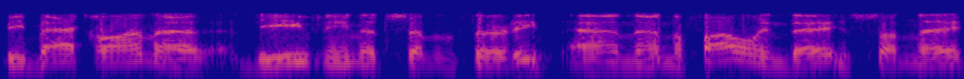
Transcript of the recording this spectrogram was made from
be back on uh, the evening at 7:30, and then the following day, Sunday,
